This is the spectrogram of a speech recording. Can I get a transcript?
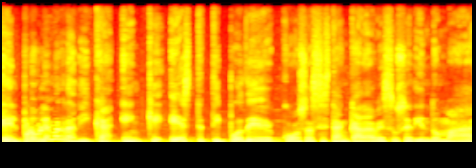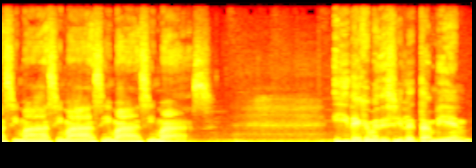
El problema radica en que este tipo de cosas están cada vez sucediendo más y más y más y más y más. Y déjeme decirle también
